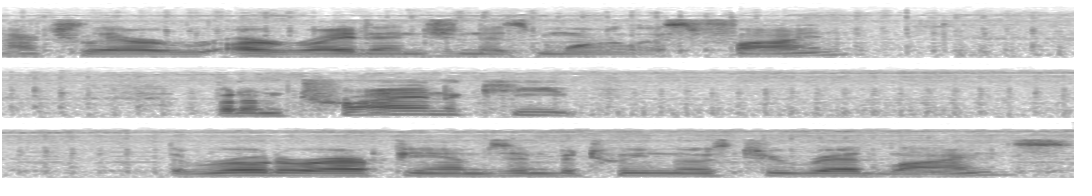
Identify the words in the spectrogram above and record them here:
Actually, our, our right engine is more or less fine but I'm trying to keep the rotor RPMs in between those two red lines,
